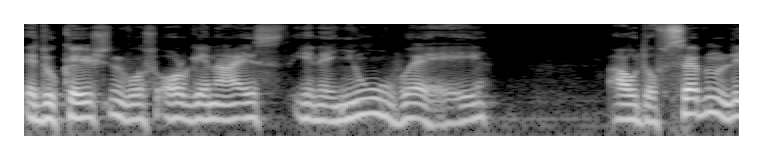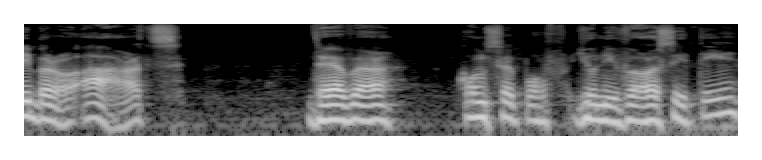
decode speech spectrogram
education was organized in a new way. Out of seven liberal arts, there were concept of university,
